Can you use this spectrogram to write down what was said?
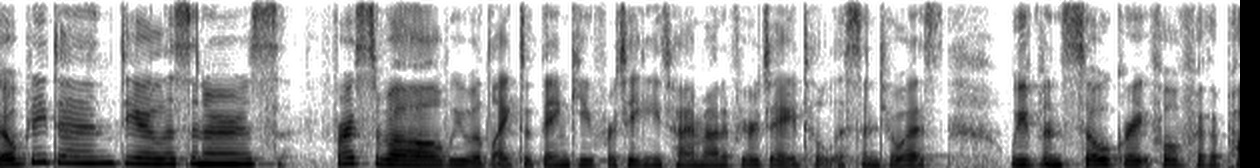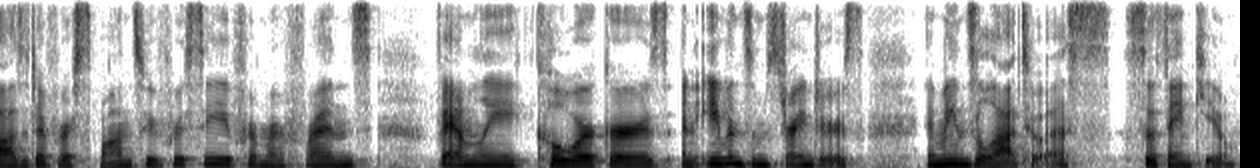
Dobry den, dear listeners. First of all, we would like to thank you for taking time out of your day to listen to us. We've been so grateful for the positive response we've received from our friends, family, coworkers, and even some strangers. It means a lot to us, so thank you.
